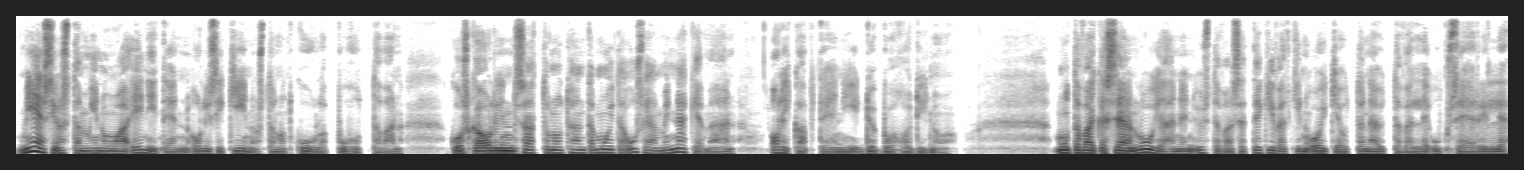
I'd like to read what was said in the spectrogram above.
Mies, josta minua eniten olisi kiinnostanut kuulla puhuttavan, koska olin sattunut häntä muita useammin näkemään, oli kapteeni de Borodino. Mutta vaikka sään luu ja hänen ystävänsä tekivätkin oikeutta näyttävälle upseerille,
